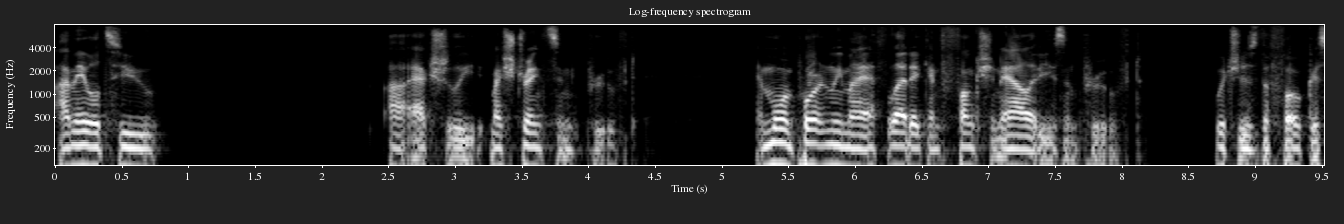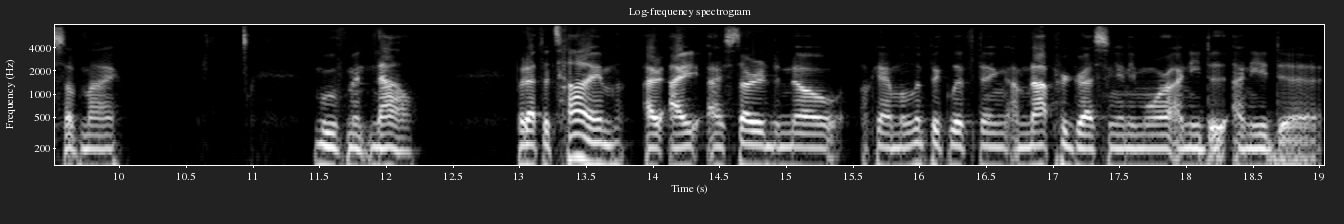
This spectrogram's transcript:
I'm able to uh, actually, my strength's improved. And more importantly, my athletic and functionality is improved, which is the focus of my movement now. But at the time, I, I, I, started to know, okay, I'm Olympic lifting. I'm not progressing anymore. I need to, I need to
